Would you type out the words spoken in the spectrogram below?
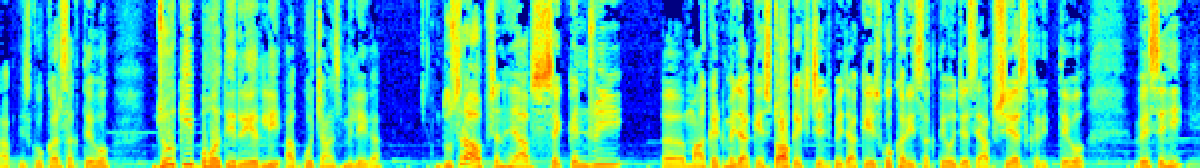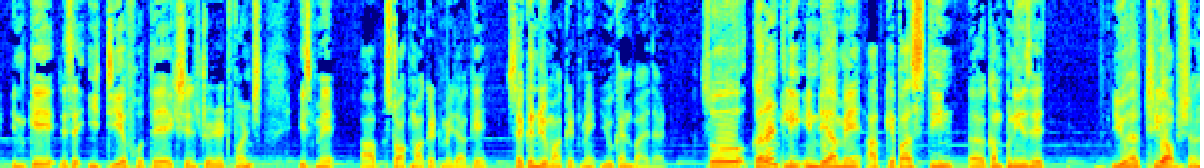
आप इसको कर सकते हो, जो कि बहुत ही रेयरली आपको चांस मिलेगा। दूसरा ऑप्शन है आप सेकेंडरी मार्केट में जाके स्टॉक एक्सचेंज पे जाके इसको खरीद सकते हो। जैसे आप शेयर्स खरीदते हो, वैसे ही इनके जैसे ईटीएफ e होते हैं एक्सचेंज ट्रेडेड फंड्स इसमें आप स्टॉक मार्केट में जाके सेकेंडरी मार्केट में you can buy that so currently India में आपके पास तीन कंपनीज़ है। यू हैव थ्री ऑप्शन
